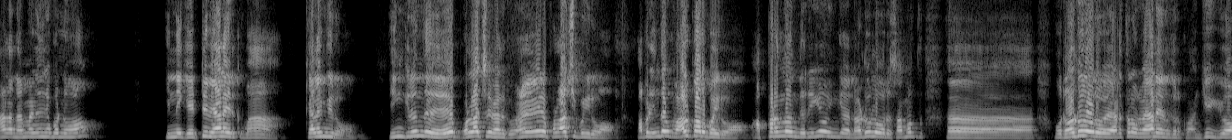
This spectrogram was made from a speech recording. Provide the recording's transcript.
ஆனால் நம்ம என்ன பண்ணுவோம்? இன்னைக்கு எட்டு வேலை இருக்குமா? கிளம்பிடுவோம் இங்கிருந்து பொள்ளாச்சி வேலைக்கு பொள்ளாச்சி போயிடுவோம் அப்புறம் இந்த வால்பாறை போயிடுவோம் அப்புறம் தான் தெரியும் இங்கே நடுவில் ஒரு சமத் ஒரு நடுவில் ஒரு இடத்துல ஒரு வேலை இருந்திருக்கும். ஐயோ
